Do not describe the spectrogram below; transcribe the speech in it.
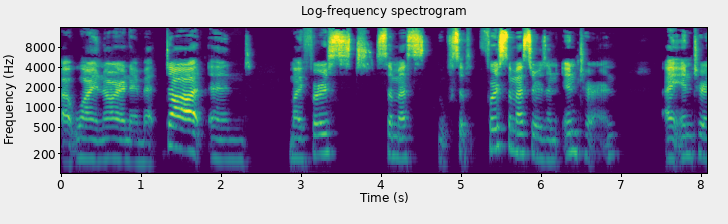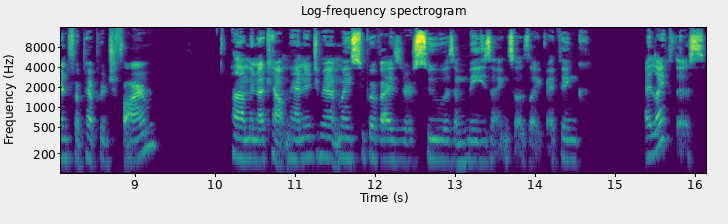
at Y&R, and I met Dot. And my first semester first semester as an intern, I interned for Pepperidge Farm. Um, in account management, my supervisor Sue was amazing. So I was like, I think I like this.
